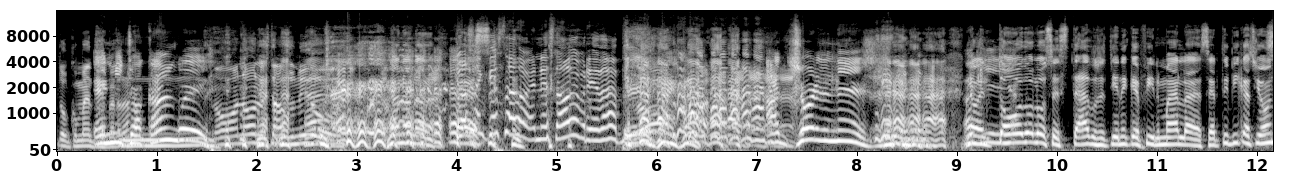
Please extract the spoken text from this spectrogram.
documentos. En ¿verdad? Michoacán, güey. No, no, en Estados Unidos. No, no, no. ¿Estás en qué estado? En estado de ebriedad. Acciones. no, en todos los estados se tiene que firmar la certificación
